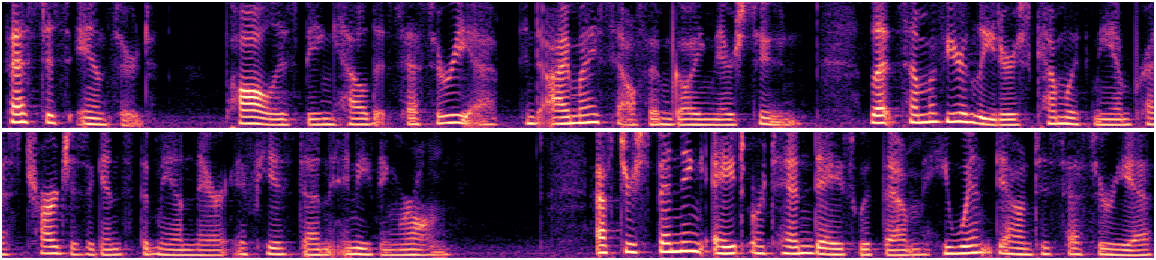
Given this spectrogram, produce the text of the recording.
Festus answered, Paul is being held at Caesarea, and I myself am going there soon. Let some of your leaders come with me and press charges against the man there if he has done anything wrong. After spending eight or ten days with them, he went down to Caesarea,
